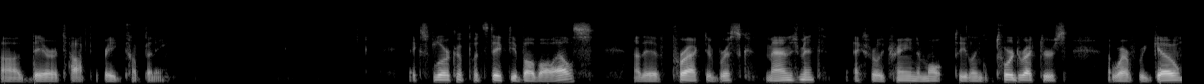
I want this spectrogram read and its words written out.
Uh, they are a top rate company. Explorica puts safety above all else. Uh, they have proactive risk management, expertly trained and multilingual tour directors uh, wherever we go.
